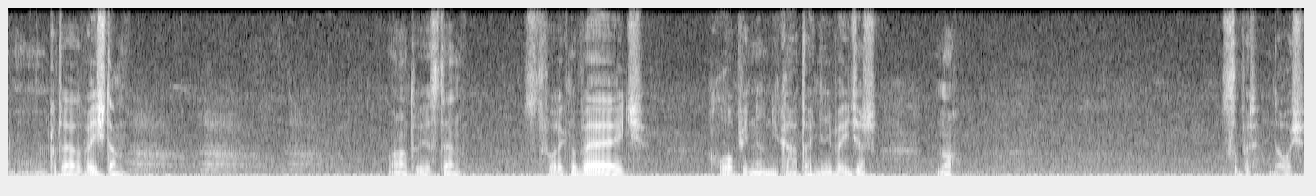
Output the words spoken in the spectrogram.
Mm, Tylko trzeba wejść tam. A, tu jest ten stworek. No wejdź. Chłopie, no nie kataj, nie wejdziesz? No. Super, udało się.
